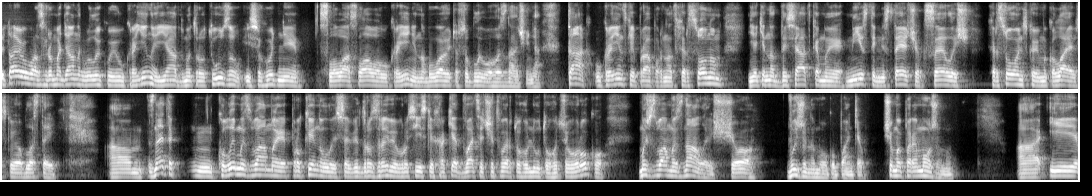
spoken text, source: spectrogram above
Вітаю вас, громадяни великої України. Я Дмитро Тузов, і сьогодні слова Слава Україні набувають особливого значення. Так, український прапор над Херсоном, як і над десятками міст і містечок, селищ Херсонської, Миколаївської областей. А, знаєте, коли ми з вами прокинулися від розривів російських ракет 24 лютого цього року, ми ж з вами знали, що виженемо окупантів, що ми переможемо. А, і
